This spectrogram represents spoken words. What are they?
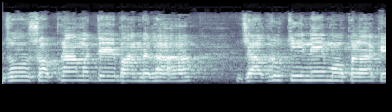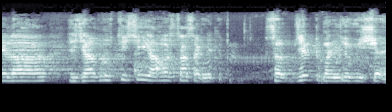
जो स्वप्नामध्ये बांधला जागृतीने मोकळा केला ही जागृतीची अवस्था सांगितली. सब्जेक्ट म्हणजे विषय.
